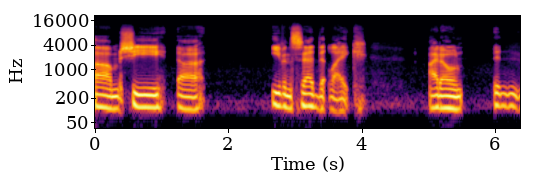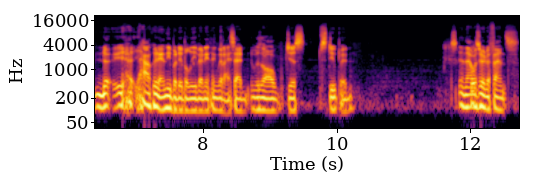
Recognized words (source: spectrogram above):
Um, she uh, even said that like I don't. it- no- how could anybody believe anything that I said? It was all just stupid, and that was her defense.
